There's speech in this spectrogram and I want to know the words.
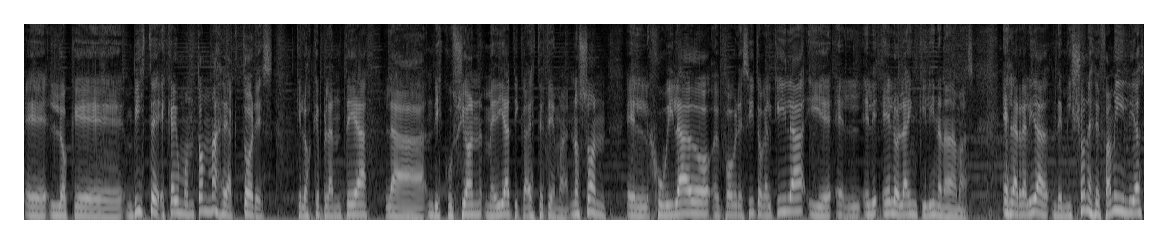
eh, lo que viste es que hay un montón más de actores que los que plantea la discusión mediática de este tema. No son el jubilado eh, pobrecito que alquila y el, o la inquilina nada más es la realidad de millones de familias,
